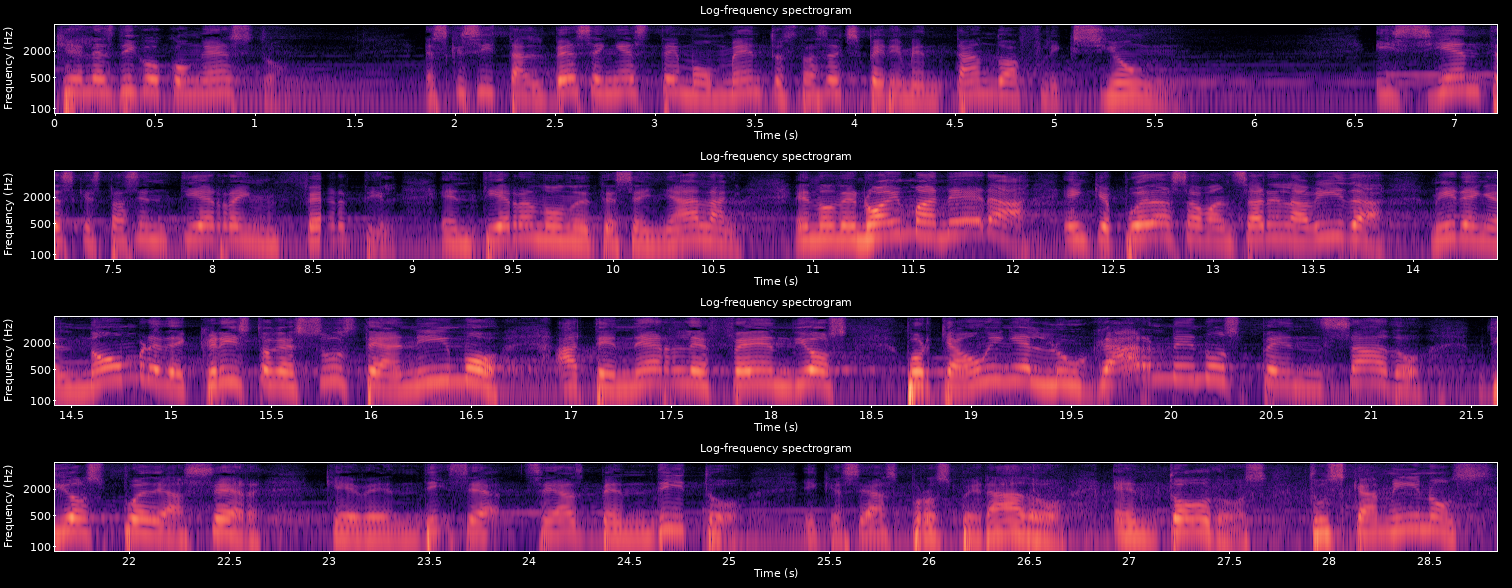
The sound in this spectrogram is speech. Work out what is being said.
¿Qué les digo con esto? Es que si tal vez en este momento estás experimentando aflicción, y sientes que estás en tierra infértil, en tierra donde te señalan, en donde no hay manera en que puedas avanzar en la vida, mire, en el nombre de Cristo Jesús te animo a tenerle fe en Dios, porque aún en el lugar menos pensado, Dios puede hacer que seas bendito y que seas prosperado en todos tus caminos.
